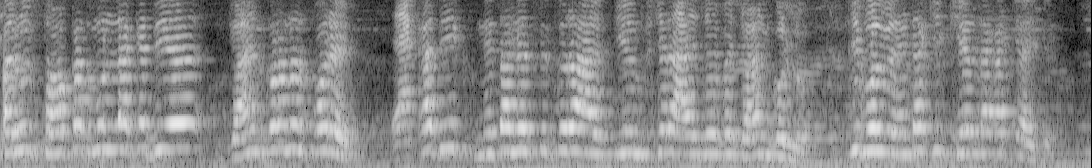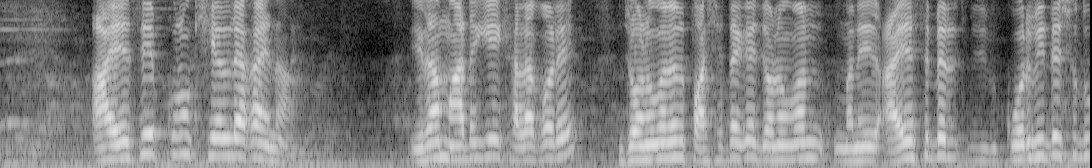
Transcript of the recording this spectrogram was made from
ফারুল শওকত মোল্লাকে দিয়ে জয়েন করানোর পরে একাধিক নেতা নেতৃত্বরা টিএমসি ছেড়ে আইএসএফ এ জয়েন করল। কি বলবেন এটা কি খেল দেখাচ্ছে আইএসএফ? আইএসএফ কোনো খেল দেখায় না। এরা মাঠে গিয়ে খেলা করে জনগণের পাশে থাকে, জনগণ মানে আইএসএফের কর্মীদের শুধু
